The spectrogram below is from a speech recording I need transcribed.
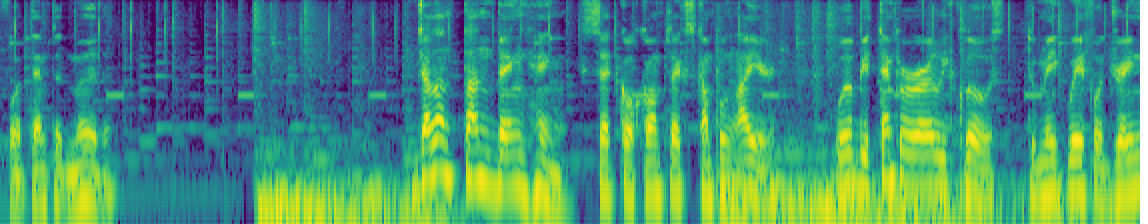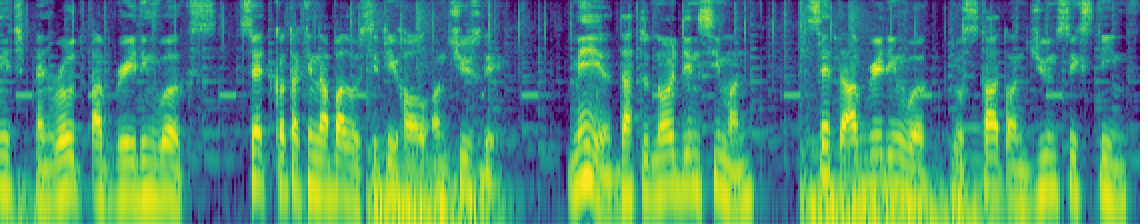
for attempted murder. Jalan Tan Beng Heng, Sedco Complex Kampung Ayer, will be temporarily closed to make way for drainage and road upgrading works, said Kota Kinabalu City Hall on Tuesday. Mayor Datu Nordin Siman said the upgrading work will start on June 16th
